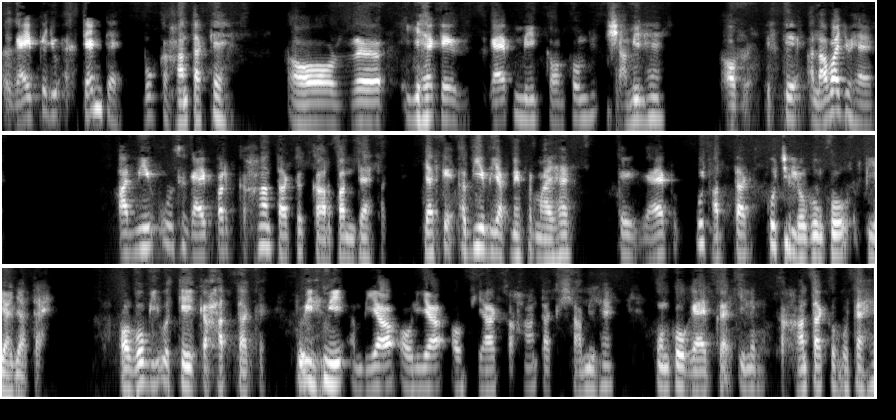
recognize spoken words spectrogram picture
غائب کے جو ایکسٹینٹ ہے، وہ کہاں تک ہے؟ اور یہ ہے کہ غیب میں کون کون شامل ہیں؟ اور اس کے علاوہ جو ہے، آدمی اس غیب پر کہاں تک کاربند رہ سکتا جیسے کہ ابھی ابھی آپ نے فرمایا ہے کہ غیب کچھ حد تک کچھ لوگوں کو دیا جاتا ہے۔ اور وہ بھی اس کے ایک حد تک۔ تو اس میں انبیاء، اولیاء اوفیاء کہاں تک شامل ہیں؟ ان کو غیب کا علم کہاں تک ہوتا ہے؟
